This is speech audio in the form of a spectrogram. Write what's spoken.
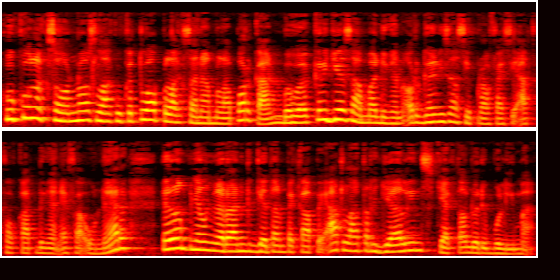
Kuku Laksono selaku Ketua Pelaksana melaporkan bahwa kerjasama dengan organisasi profesi advokat dengan Eva Uner dalam penyelenggaraan kegiatan PKPA telah terjalin sejak tahun 2005.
